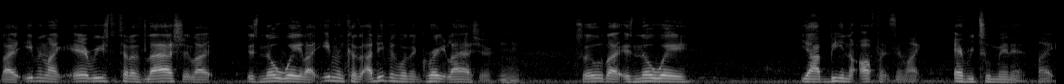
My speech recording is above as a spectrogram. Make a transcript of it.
Like even like Ed Reed used to tell us last year like there's no way like even because our defense wasn't great last year, Mhm. so it was like there's no way y'all beating the offense in like every two minutes. Like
